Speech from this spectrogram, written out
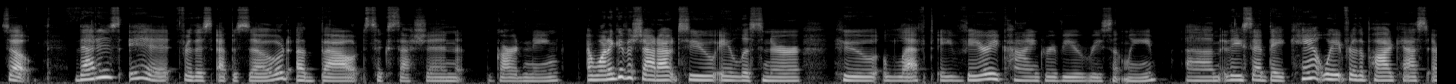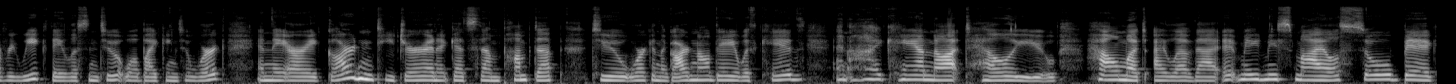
So, that is it for this episode about succession gardening. I want to give a shout out to a listener who left a very kind review recently. Um, they said they can't wait for the podcast every week. They listen to it while biking to work, and they are a garden teacher, and it gets them pumped up to work in the garden all day with kids. And I cannot tell you how much I love that. It made me smile so big.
